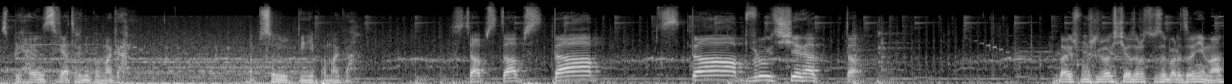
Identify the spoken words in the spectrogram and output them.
Spychając wiatr nie pomaga. Absolutnie nie pomaga. Stop, stop, stop! Stop! Wróć się na to. Chyba już możliwości odwrotu za bardzo nie ma.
